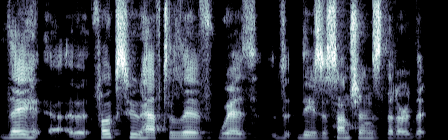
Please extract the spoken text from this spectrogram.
they uh, folks who have to live with th- these assumptions that are the,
